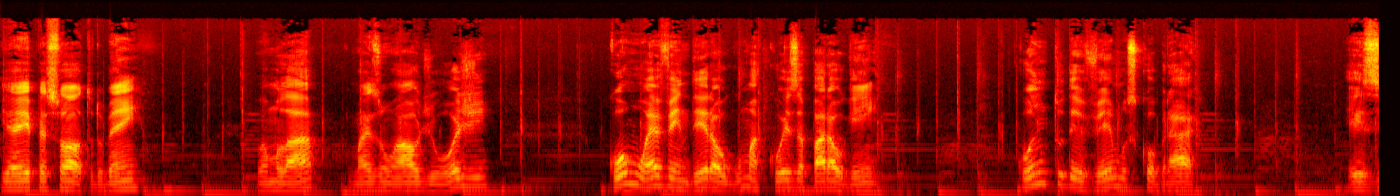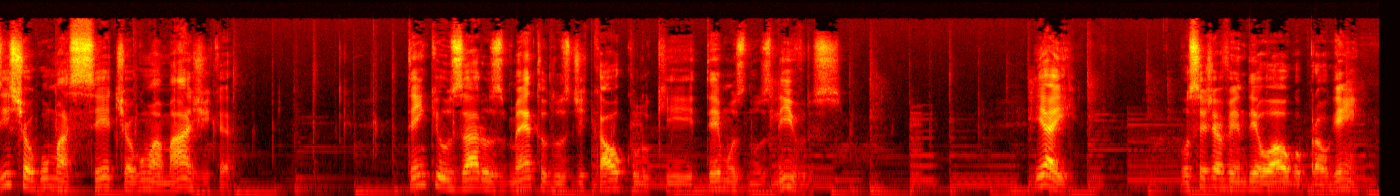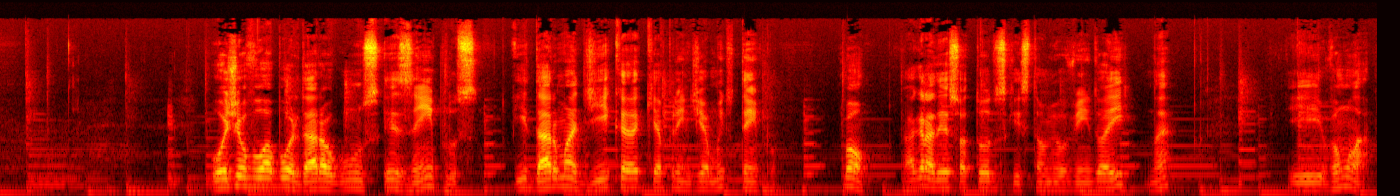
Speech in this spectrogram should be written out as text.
E aí pessoal, tudo bem? Vamos lá, mais um áudio hoje. Como é vender alguma coisa para alguém? Quanto devemos cobrar? Existe algum macete, alguma mágica? Tem que usar os métodos de cálculo que temos nos livros? E aí? Você já vendeu algo para alguém? Hoje eu vou abordar alguns exemplos e dar uma dica que aprendi há muito tempo. Bom, agradeço a todos que estão me ouvindo aí, né? E vamos lá.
